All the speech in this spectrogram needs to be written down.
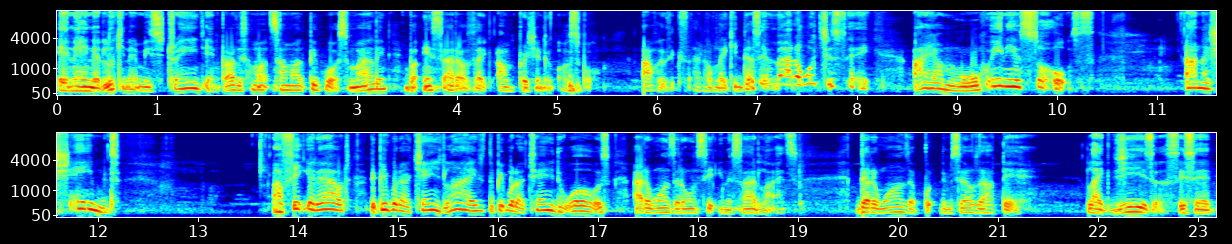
And then they're looking at me strange, and probably some some other people were smiling, but inside I was like, I'm preaching the gospel. I was excited. I'm like, it doesn't matter what you say. I am winning souls. Unashamed. I figured out the people that change lives, the people that change the worlds, are the ones that don't sit in the sidelines. They're the ones that put themselves out there. Like Jesus, he said,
